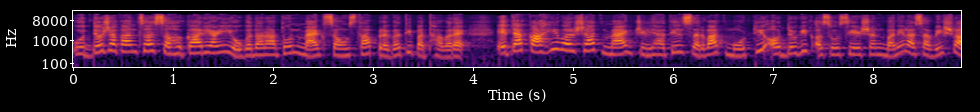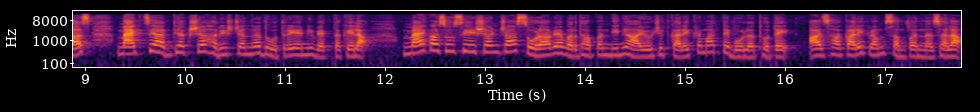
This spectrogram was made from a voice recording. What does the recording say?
उद्योजकांचं सहकार्य आणि योगदानातून मॅक संस्था प्रगतीपथावर आहे. येत्या काही वर्षात मॅक जिल्ह्यातील सर्वात मोठी औद्योगिक असोसिएशन बनेल असा विश्वास मॅकचे अध्यक्ष हरिश्चंद्र धोत्रे यांनी व्यक्त केला. मॅक असोसिएशनच्या सोळाव्या वर्धापन दिनी आयोजित कार्यक्रमात ते बोलत होते. आज हा कार्यक्रम संपन्न झाला.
